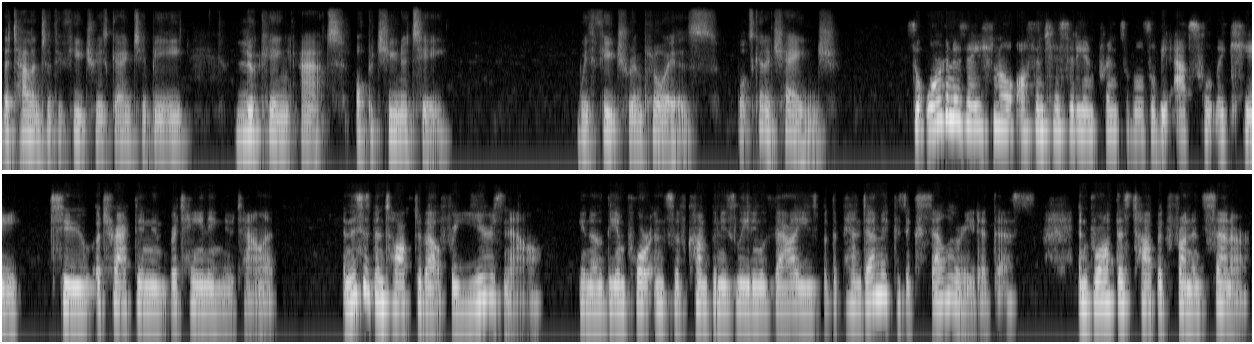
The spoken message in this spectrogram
the talent of the future is going to be looking at opportunity with future employers? What's going to change? So, organizational authenticity and principles will be absolutely key to attracting and retaining new talent. And this has been talked about for years now, you know, the importance of companies leading with values, but the pandemic has accelerated this and brought this topic front and center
